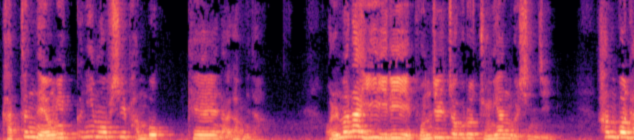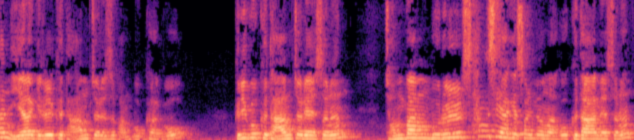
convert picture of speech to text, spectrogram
같은 내용이 끊임없이 반복해 나갑니다. 얼마나 이 일이 본질적으로 중요한 것인지 한번한 이야기를 그 다음 절에서 반복하고 그리고 그 다음 절에서는 전반부를 상세하게 설명하고 그 다음에서는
